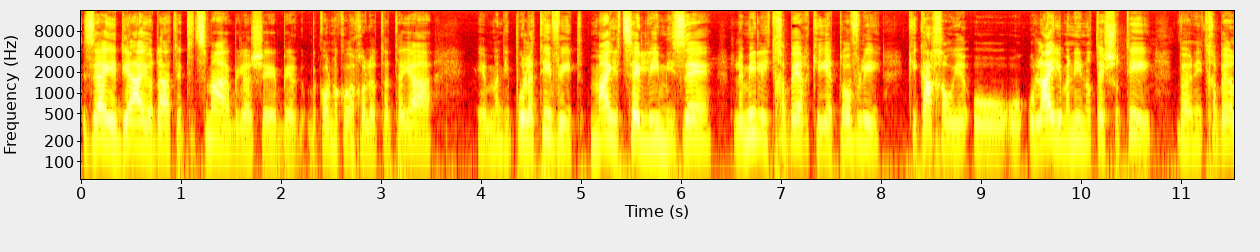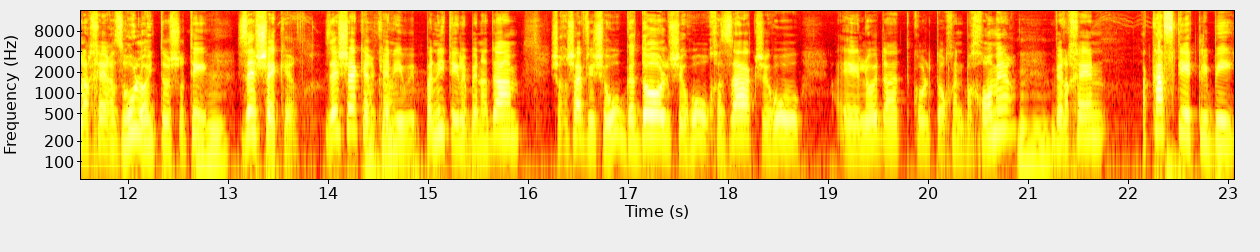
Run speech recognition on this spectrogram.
זה הידיעה יודעת את עצמה, בגלל שבכל מקום יכול להיות הטיה אה, מניפולטיבית, מה יצא לי מזה, למי להתחבר כי יהיה טוב לי, כי ככה הוא, הוא, הוא, אולי אם אני נוטש אותי ואני אתחבר לאחר, אז הוא לא ינטוש אותי, מהמם. זה שקר. זה שקר, כי אוקיי. אני פניתי לבן אדם שחשבתי שהוא גדול, שהוא חזק, שהוא אה, לא יודעת כל תוכן בחומר, מהמם. ולכן עקפתי את ליבי.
